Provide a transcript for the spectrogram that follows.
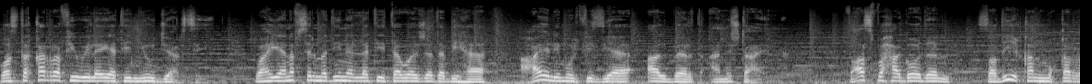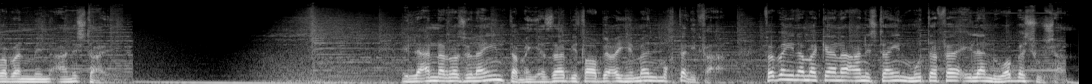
واستقر في ولاية نيو جيرسي وهي نفس المدينة التي تواجد بها عالم الفيزياء ألبرت أينشتاين. فأصبح جودل صديقا مقربا من أينشتاين. إلا أن الرجلين تميزا بطابعهما المختلفة فبينما كان أينشتاين متفائلا وبشوشا.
